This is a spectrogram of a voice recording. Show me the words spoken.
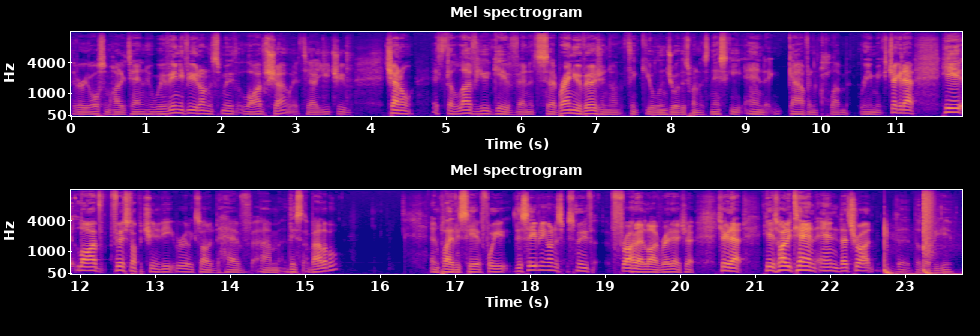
the very awesome Heidi Tan, who we've interviewed on the Smooth Live show. It's our YouTube channel. It's the Love You Give, and it's a brand new version. I think you'll enjoy this one. It's Nesky and Garvin Club remix. Check it out here live. First opportunity. Really excited to have um, this available and play this here for you this evening on a Smooth Friday live radio show. Check it out. Here's Heidi Tan, and that's right, the, the Love You Give.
